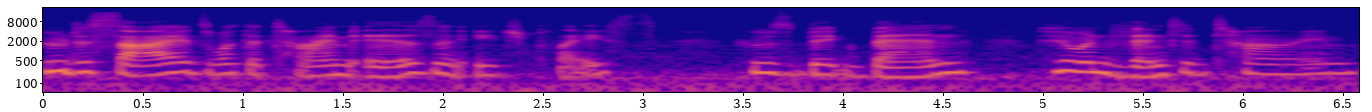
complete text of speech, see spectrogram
Who decides what the time is in each place? Who's Big Ben? Who invented time?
